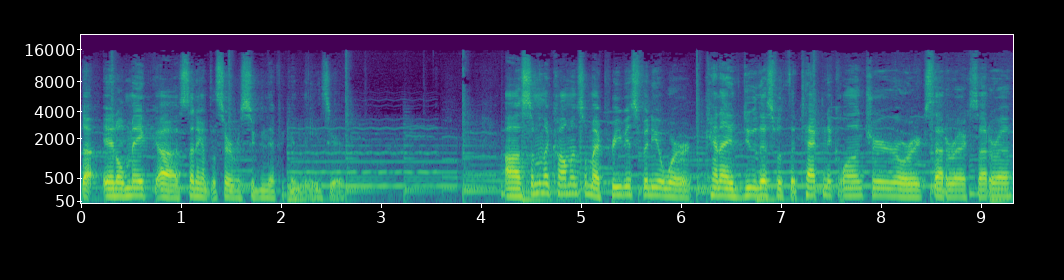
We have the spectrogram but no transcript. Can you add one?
the it'll make uh, setting up the server significantly easier. Uh, some of the comments on my previous video were, can I do this with the Technic launcher or etc etc.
